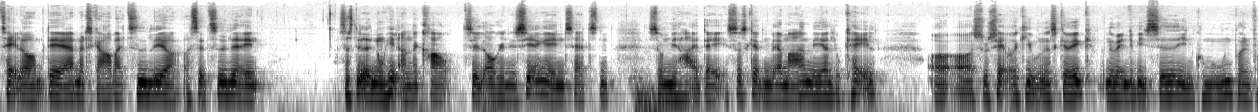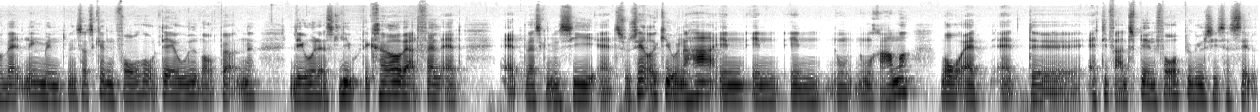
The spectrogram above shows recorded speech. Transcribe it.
taler om, det er, at man skal arbejde tidligere og sætte tidligere ind. Så stiller det nogle helt andre krav til organisering af indsatsen, som vi har i dag. Så skal den være meget mere lokal, og, og socialrådgiverne skal jo ikke nødvendigvis sidde i en kommune på en forvaltning, men, men så skal den foregå derude, hvor børnene lever deres liv. Det kræver i hvert fald, at, at, hvad skal man sige, at socialrådgiverne har en, en, en, nogle, nogle rammer, hvor at, at, øh, at de faktisk bliver en forebyggelse i sig selv.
